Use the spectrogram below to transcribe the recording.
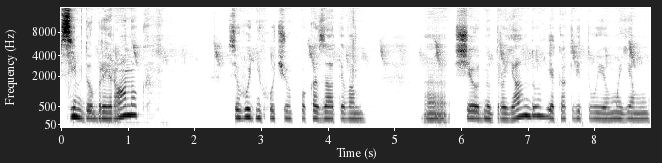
Всім добрий ранок. Сьогодні хочу показати вам е, ще одну троянду, яка квітує в моєму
